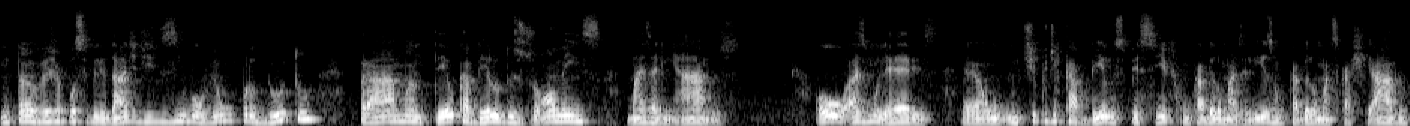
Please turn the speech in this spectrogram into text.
então eu vejo a possibilidade de desenvolver um produto para manter o cabelo dos homens mais alinhados. Ou as mulheres, é, um, um, tipo de cabelo específico, um cabelo mais liso, um cabelo mais cacheado.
